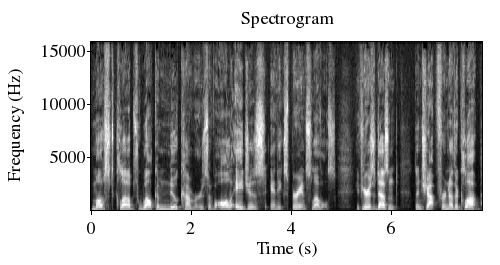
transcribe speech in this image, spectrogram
Most clubs welcome newcomers of all ages and experience levels. If yours doesn't, then shop for another club.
